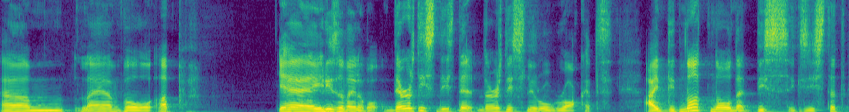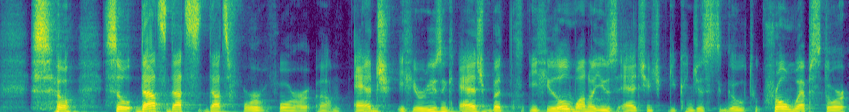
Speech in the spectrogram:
Um, level up. Yeah, it is available. There's this, this there's this little rocket. I did not know that this existed. So so that's that's that's for for um, Edge if you're using Edge. But if you don't want to use Edge, you, you can just go to Chrome Web Store.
